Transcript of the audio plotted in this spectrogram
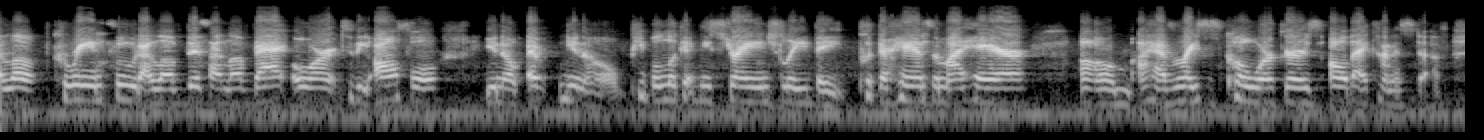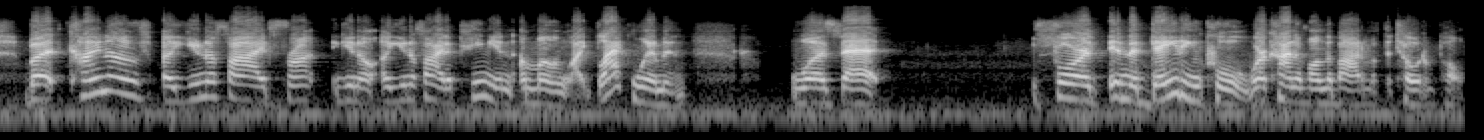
I love Korean food. I love this. I love that. Or to the awful, you know, ev- you know, people look at me strangely. They put their hands in my hair. Um, I have racist coworkers, all that kind of stuff. But kind of a unified front, you know, a unified opinion among like black women was that for in the dating pool, we're kind of on the bottom of the totem pole.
